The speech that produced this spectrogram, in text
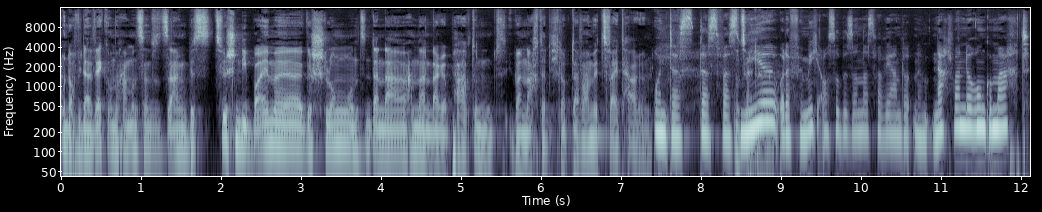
und auch wieder weg und haben uns dann sozusagen bis zwischen die Bäume geschlungen und sind dann da, haben dann da geparkt und übernachtet. Ich glaube, da waren wir zwei Tage. Und das, das was mir oder für mich auch so besonders war, wir haben dort eine Nachtwanderung gemacht.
